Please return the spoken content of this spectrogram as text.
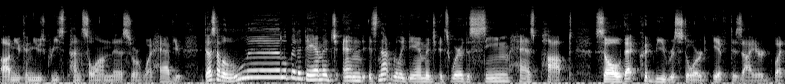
Um, you can use grease pencil on this or what have you. It does have a little bit of damage and it's not really damage, it's where the seam has popped. So that could be restored if desired, but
